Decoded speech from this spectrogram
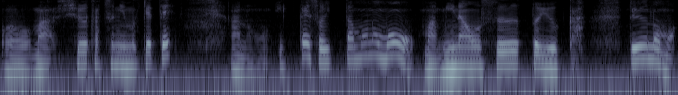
この、まあ、就活に向けて、あの、一回そういったものも、まあ、見直すというか、というのも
